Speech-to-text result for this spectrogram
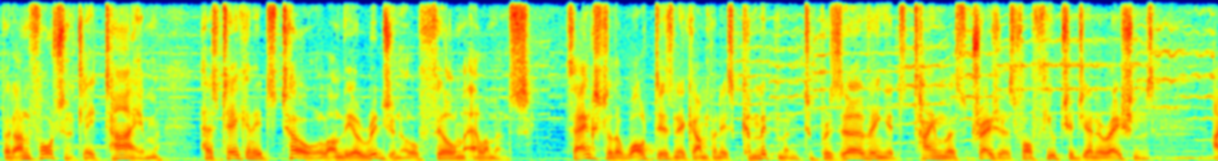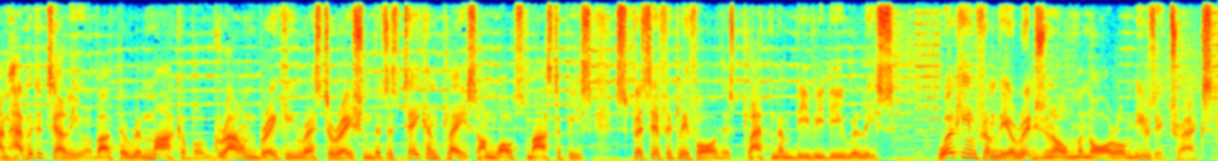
but unfortunately, time has taken its toll on the original film elements. Thanks to the Walt Disney Company's commitment to preserving its timeless treasures for future generations, I'm happy to tell you about the remarkable, groundbreaking restoration that has taken place on Walt's masterpiece, specifically for this platinum DVD release. Working from the original monaural music tracks,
